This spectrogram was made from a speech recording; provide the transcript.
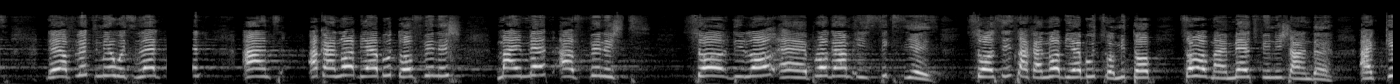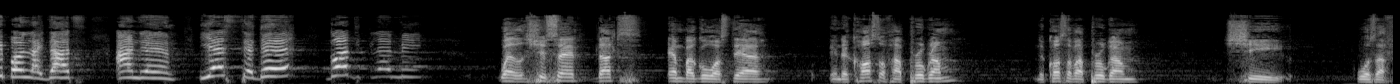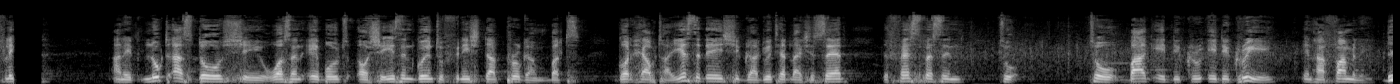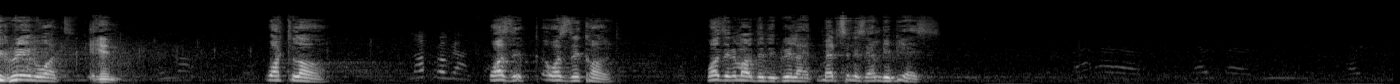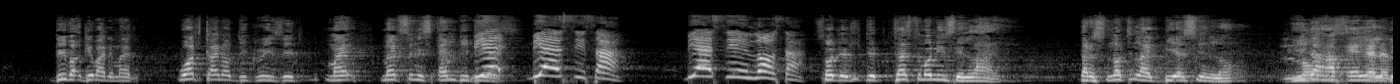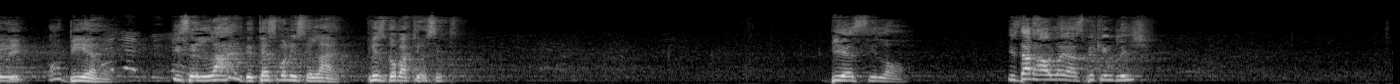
they afflict me with leg pain and I cannot be able to finish. My mates have finished. So the law uh, program is six years. So since I cannot be able to meet up, some of my mates finish and uh, I keep on like that. And uh, yesterday, God declared me. Well, she said that embargo was there in the course of her program. In the course of her program, she was afflicted and it looked as though she wasn't able to, or she isn't going to finish that program, but God helped her. Yesterday, she graduated, like she said, the first person to, to bag a degree, a degree in her family. Degree in what? In, What law? Law program. What's it, what's it called? What's the name of the degree like? Medicine is MBBS. Give her, give her the mic. What kind of degree is it? My medicine is B- MBBS. BSc, sir. BSc in law, sir. So the, the testimony is a lie. There is nothing like BSc in law. You Law either have LLB, LLB. or BL. It's a lie. The testimony is a lie. Please go back to your seat. BSc law. Is that how lawyers speak English?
